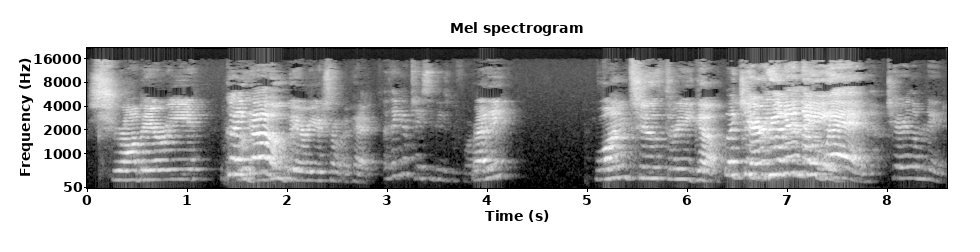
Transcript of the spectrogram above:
strawberry Can I go? blueberry or something. Okay. I think I've tasted these before. Ready? One, two, three, go. Like Cherry the green and the lemonade. red. Cherry lemonade.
